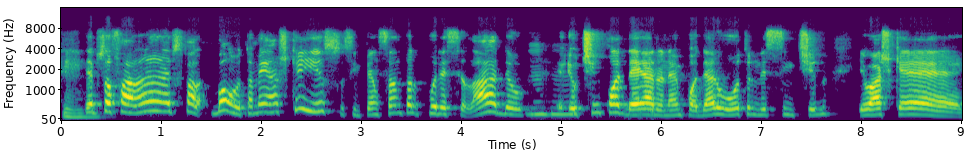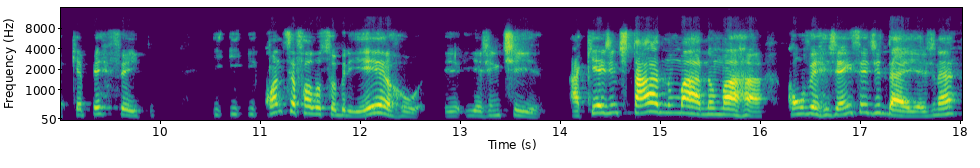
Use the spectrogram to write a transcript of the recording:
Uhum. E a pessoa fala, ah, a pessoa fala, bom, eu também acho que é isso. Assim, pensando por, por esse lado, eu, uhum. eu te empodero, né? Eu empodero o outro nesse sentido. Eu acho que é, que é perfeito. E, e, e, quando você falou sobre erro, e, e a gente. Aqui a gente está numa, numa convergência de ideias, né?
